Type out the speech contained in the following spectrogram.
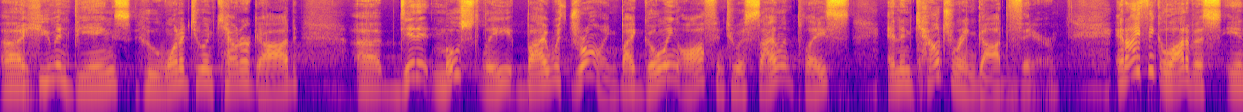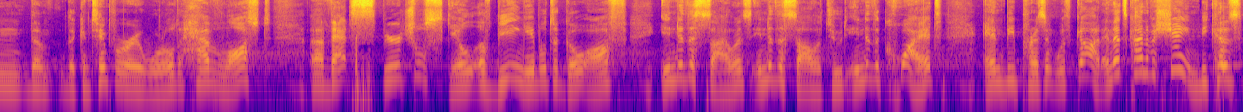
uh, human beings who wanted to encounter God uh, did it mostly by withdrawing, by going off into a silent place and encountering God there. And I think a lot of us in the, the contemporary world have lost uh, that spiritual skill of being able to go off into the silence, into the solitude, into the quiet, and be present with God. And that's kind of a shame because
